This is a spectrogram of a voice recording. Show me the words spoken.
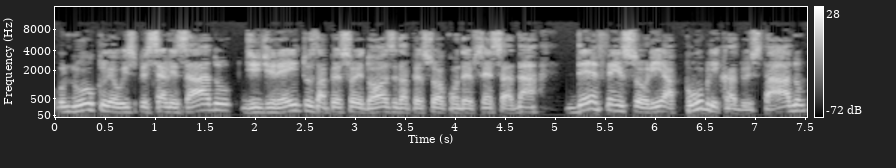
o núcleo especializado de direitos da pessoa idosa e da pessoa com deficiência da Defensoria Pública do Estado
